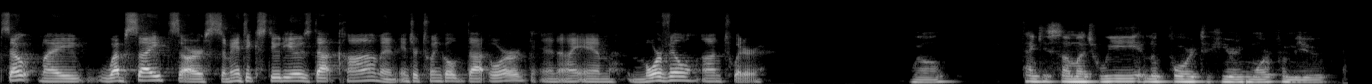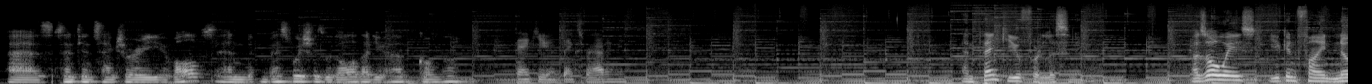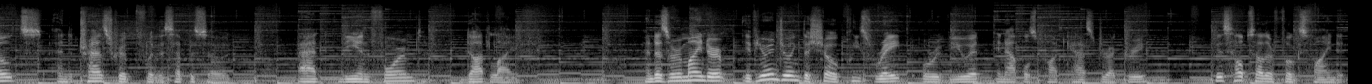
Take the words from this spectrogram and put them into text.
So my websites are semanticstudios.com and intertwingled.org, and I am Morville on Twitter. Well, thank you so much. We look forward to hearing more from you as Sentient Sanctuary evolves, and best wishes with all that you have going on. Thank you, and thanks for having me. And thank you for listening. As always, you can find notes and a transcript for this episode at theinformed.life. And as a reminder, if you're enjoying the show, please rate or review it in Apple's podcast directory. This helps other folks find it.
